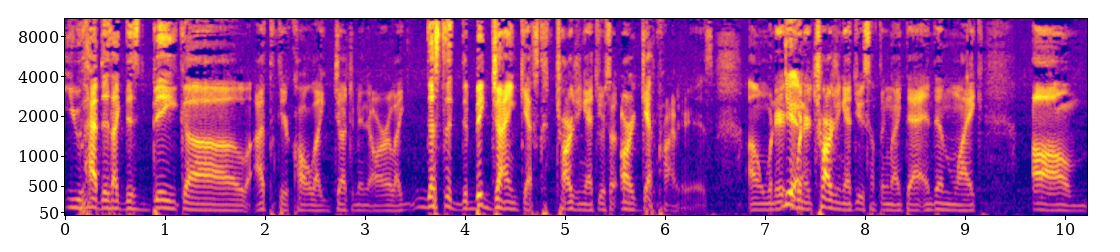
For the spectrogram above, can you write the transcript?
you have this like this big uh I think they're called like judgment or like that's the, the big giant gets charging at you or Geth Prime it is um when they're Yeah. when they're charging at you something like that. And then like um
